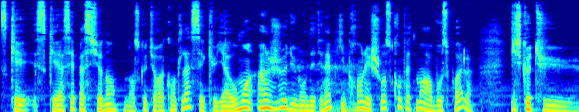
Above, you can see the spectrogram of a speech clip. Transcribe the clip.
Ce qui, est, ce qui est assez passionnant dans ce que tu racontes là, c'est qu'il y a au moins un jeu du monde des ténèbres qui prend les choses complètement à rebrousse-poil, puisque tu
